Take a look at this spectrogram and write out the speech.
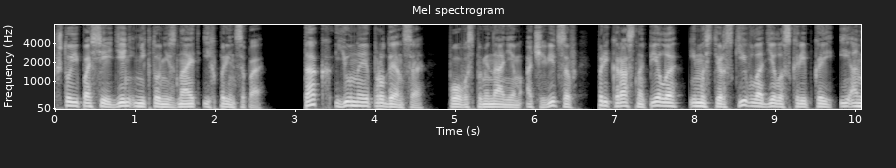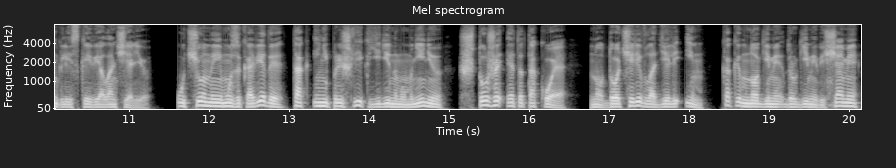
что и по сей день никто не знает их принципа. Так юная Пруденса, по воспоминаниям очевидцев, прекрасно пела и мастерски владела скрипкой и английской виолончелью. Ученые-музыковеды так и не пришли к единому мнению, что же это такое, но дочери владели им, как и многими другими вещами,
